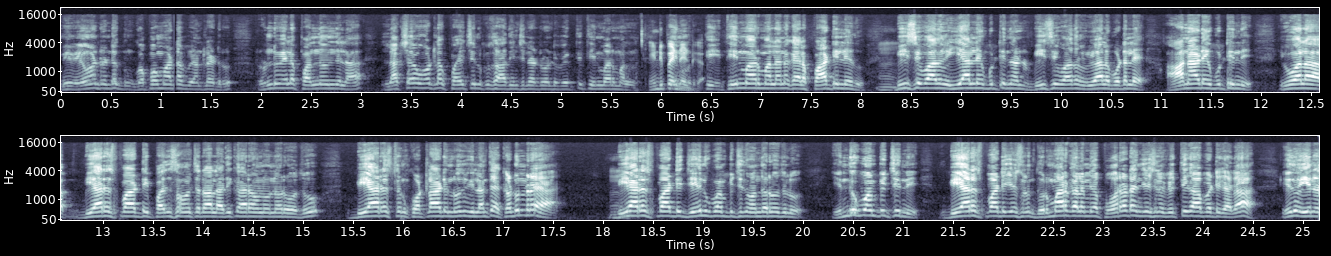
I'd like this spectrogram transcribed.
మేము ఏమంటుంటే గొప్ప మాట అంటాడు రెండు వేల పంతొమ్మిదిలో లక్ష ఓట్లకు పైచిలకు సాధించినటువంటి వ్యక్తి తీన్మార్ మల్లన్న Independent గా. తీ- తీన్మార్ మల్లన్నకి ఆయన పార్టీ లేదు. బీసీ వాదం ఇవాళనే పుట్టింది అంటారు. బీసీ వాదం ఇవాళ పుట్టలే. ఆనాడే పుట్టింది. ఇవాళ బీఆర్ఎస్ పార్టీ పది సంవత్సరాలు అధికారంలో ఉన్న రోజు బీఆర్ఎస్తో కొట్లాడిన రోజు వీళ్ళంతా ఎక్కడున్నారా? బీఆర్ఎస్ పార్టీ జైలుకు పంపించింది వంద రోజులు. ఎందుకు పంపించింది? బీఆర్ఎస్ పార్టీ చేసిన దుర్మార్గాల మీద పోరాటం చేసిన వ్యక్తి కాబట్టి కదా. ఏదో ఈయన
